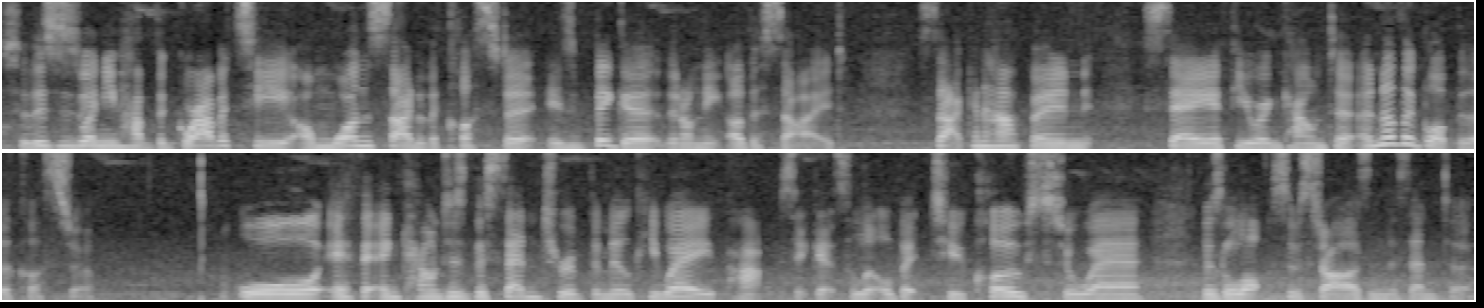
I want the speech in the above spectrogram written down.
So this is when you have the gravity on one side of the cluster is bigger than on the other side. So that can happen, say, if you encounter another globular cluster or if it encounters the center of the Milky Way, perhaps it gets a little bit too close to where there's lots of stars in the center.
